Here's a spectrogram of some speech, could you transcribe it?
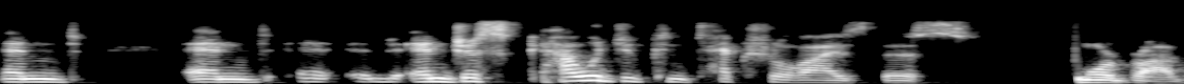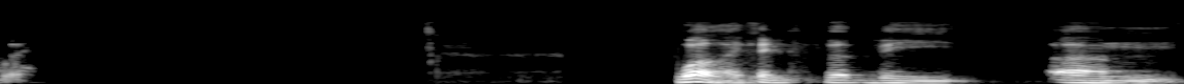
And and and just how would you contextualize this more broadly? Well, I think that the um,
